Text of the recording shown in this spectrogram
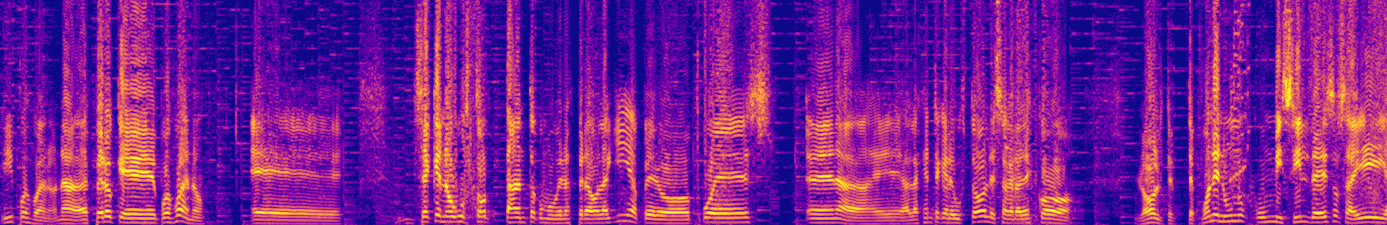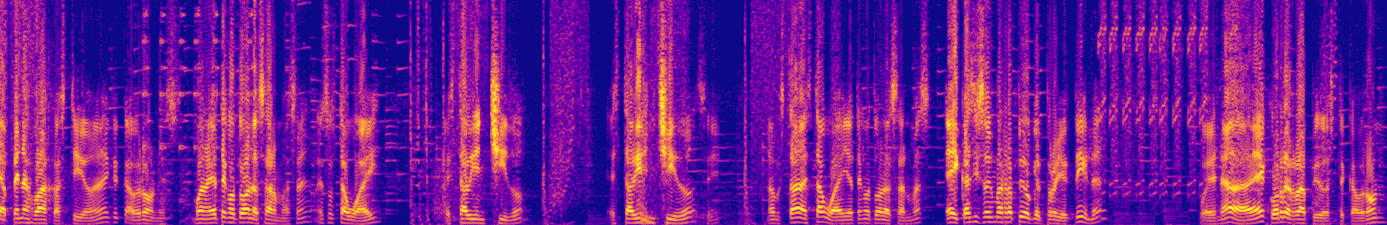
Y pues bueno, nada, espero que, pues bueno. Eh, sé que no gustó tanto como hubiera esperado la guía, pero pues... Eh, nada, eh, a la gente que le gustó les agradezco... LOL, te, ponen un, un, misil de esos ahí y apenas bajas, tío, ¿eh? Qué cabrones. Bueno, ya tengo todas las armas, ¿eh? Eso está guay. Está bien chido. Está bien chido, sí. No, está, está guay, ya tengo todas las armas. Ey, casi soy más rápido que el proyectil, ¿eh? Pues nada, ¿eh? Corre rápido este cabrón.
